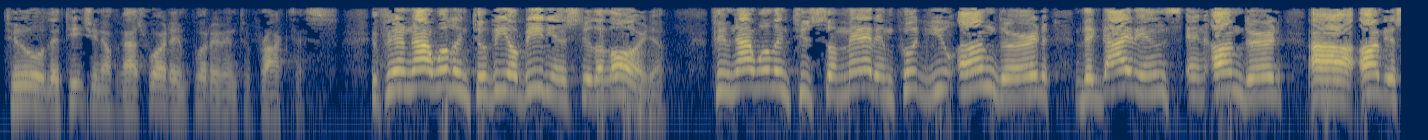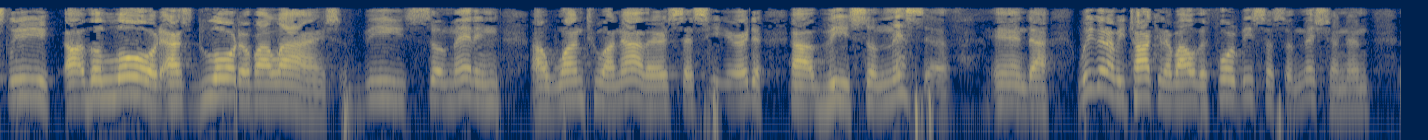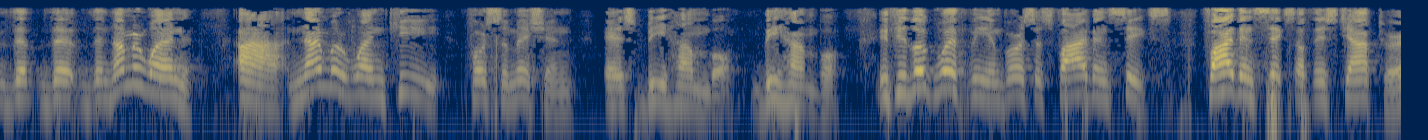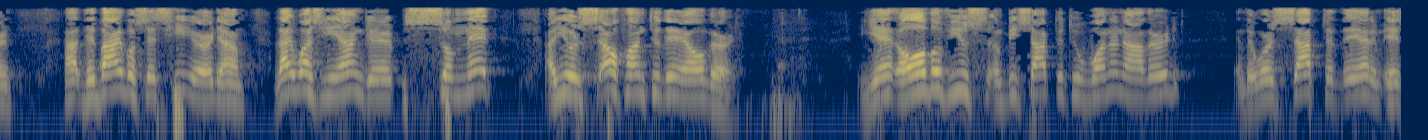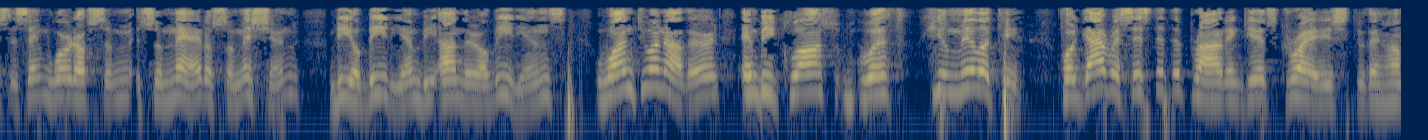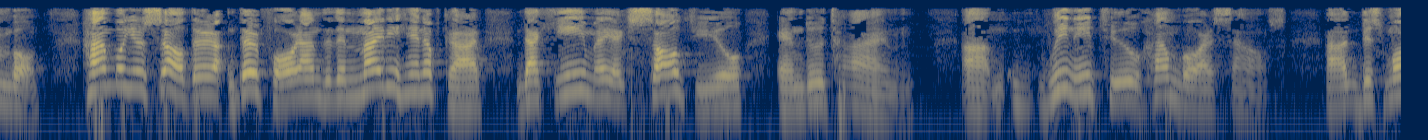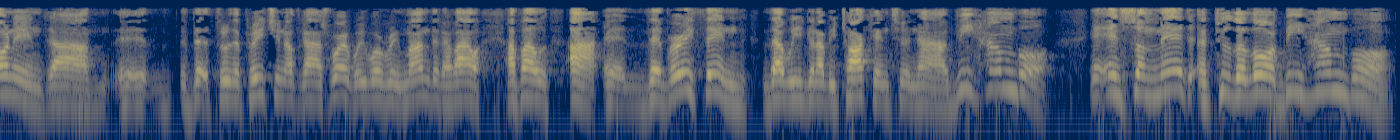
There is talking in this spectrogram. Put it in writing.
to the teaching of God's Word and put it into practice. If are not willing to be obedient to the Lord, if you're not willing to submit and put you under the guidance and under, uh, obviously, uh, the Lord as Lord of our lives, be submitting uh, one to another, says here, uh, be submissive. And uh, we're going to be talking about the four B's of submission. And the, the, the number one, uh, number one key for submission is be humble. Be humble. If you look with me in verses 5 and 6, 5 and 6 of this chapter, uh, the Bible says here, um, likewise younger, submit uh, yourself unto the elder. Yet all of you be subject to one another. And the word subject there is the same word of submit or submission. Be obedient, be under obedience, one to another, and be clothed with humility. For God resisted the proud and gives grace to the humble. Humble yourself, therefore, under the mighty hand of God, that he may exalt you in due time. Um, we need to humble ourselves. Uh, this morning, uh, the, through the preaching of God's word, we were reminded about about uh, the very thing that we're going to be talking to now. Be humble and submit to the Lord. Be humble.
